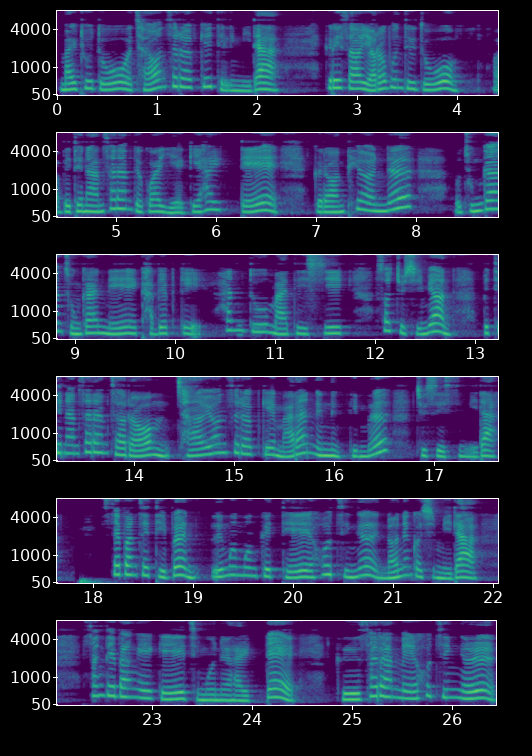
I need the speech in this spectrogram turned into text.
말투도 자연스럽게 들립니다. 그래서 여러분들도 어, 베트남 사람들과 얘기할 때 그런 표현을 중간중간에 가볍게 한두 마디씩 써주시면 베트남 사람처럼 자연스럽게 말하는 느낌을 줄 수 있습니다. 세 번째 팁은 의문문 끝에 호칭을 넣는 것입니다. 상대방에게 질문을 할 때 그 사람의 호칭을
